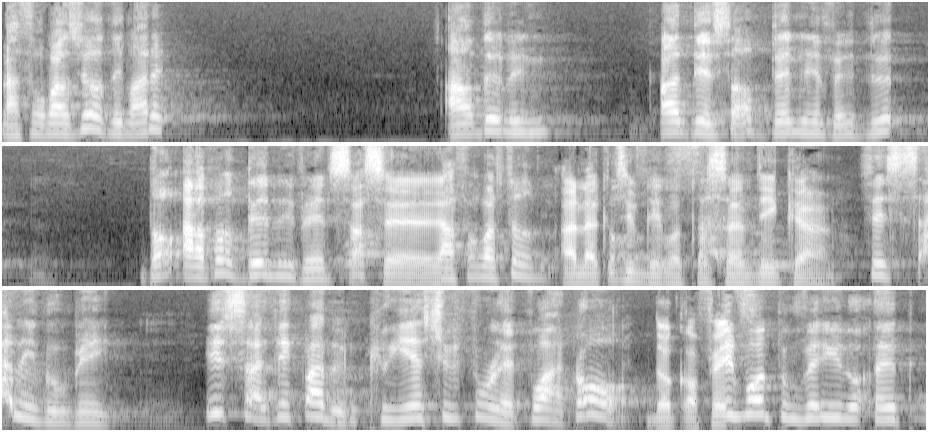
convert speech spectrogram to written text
La formation a démarré. En, 2000 en décembre 2022. Donc, avant 2023, Ça, c'est la formation. À l'actif de votre syndicat. C'est ça l'idée. Il ne s'agit pas de crier sur tous les points. Non. Donc, en fait- Il faut trouver une réponse.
